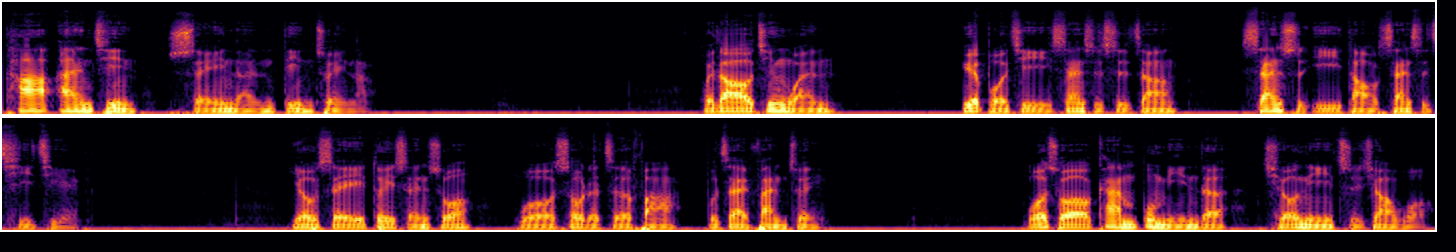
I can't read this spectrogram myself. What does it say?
他安静，谁能定罪呢？”回到经文，约伯记三十四章三十一到三十七节。有谁对神说：“我受了责罚，不再犯罪。我所看不明的，求你指教我。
